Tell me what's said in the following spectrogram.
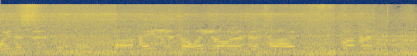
witnesses. Uh, patients illegal at this time. Weapon.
